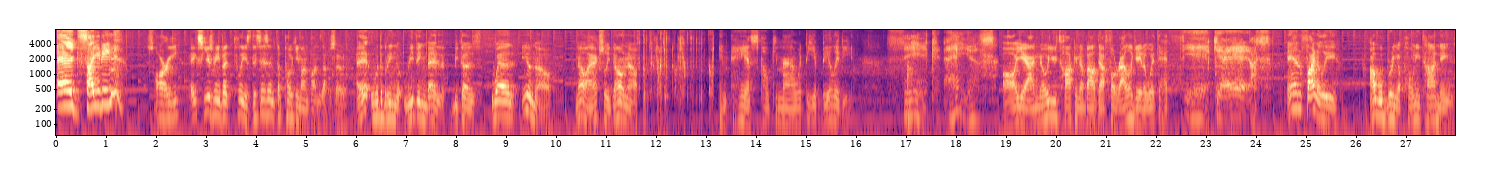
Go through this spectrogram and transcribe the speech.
Egg-citing? Sorry. Excuse me, but please, this isn't the Pokemon puns episode. I would bring Weepinbell because, well, you know. No, I actually don't know. An ass Pokemon with the ability thick ass. Oh yeah, I know you talking about that Feraligatr with that thick ass. And finally, I will bring a Ponyta named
